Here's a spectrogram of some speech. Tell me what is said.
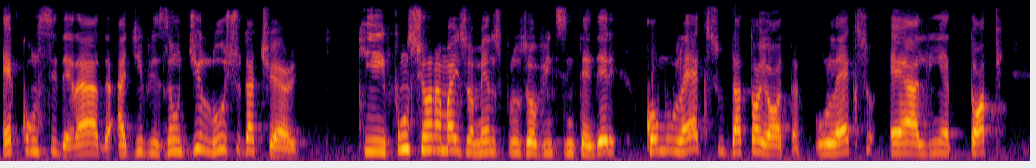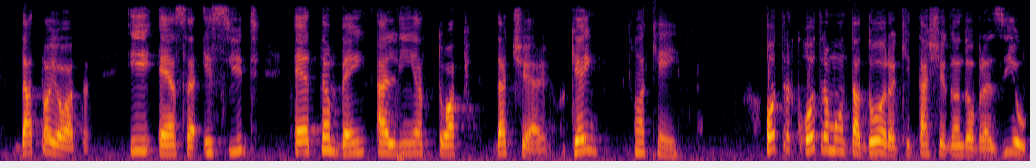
é considerada a divisão de luxo da Cherry, que funciona mais ou menos para os ouvintes entenderem como o Lexo da Toyota. O Lexo é a linha top da Toyota e essa Exit é também a linha top da Cherry, ok? Ok. Outra, outra montadora que está chegando ao Brasil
